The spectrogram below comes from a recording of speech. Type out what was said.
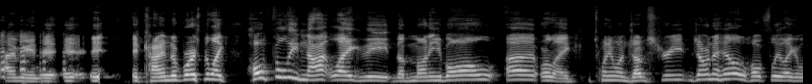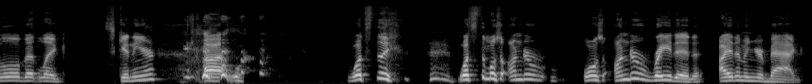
I mean, it, it, it, it kind of works, but like, hopefully not like the the Moneyball uh, or like Twenty One Jump Street Jonah Hill. Hopefully, like a little bit like skinnier. Uh, what's the what's the most under most underrated item in your bag?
